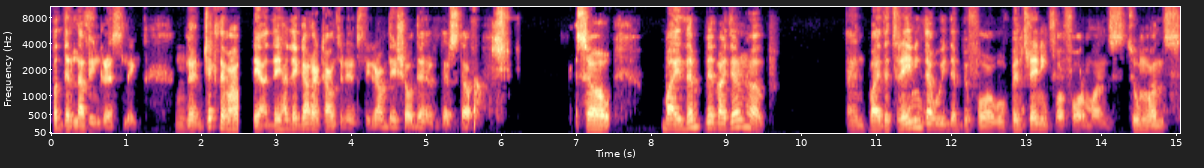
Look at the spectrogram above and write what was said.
but they're loving wrestling. Uh, Check them out. They they they got an account on Instagram. They show their their stuff. So by them by their help and by the training that we did before, we've been training for four months, two months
